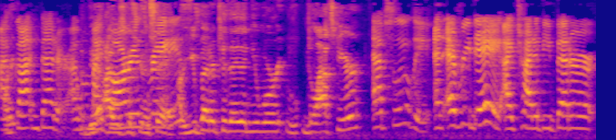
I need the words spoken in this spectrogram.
I've Are- gotten better. I, my I was bar is raised. say, are you better today than you were last year? Absolutely. And every day I try to be better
